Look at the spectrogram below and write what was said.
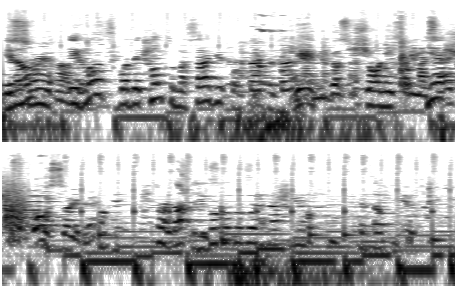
You know, Sorry about it hurts, but they come to massage you from time to time. Yeah, because you sure need some massage. Yeah. Oh, sorry. Dad. Okay. Sorry, that's you. Go, go, go, go. It's up to you. It's up to you.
